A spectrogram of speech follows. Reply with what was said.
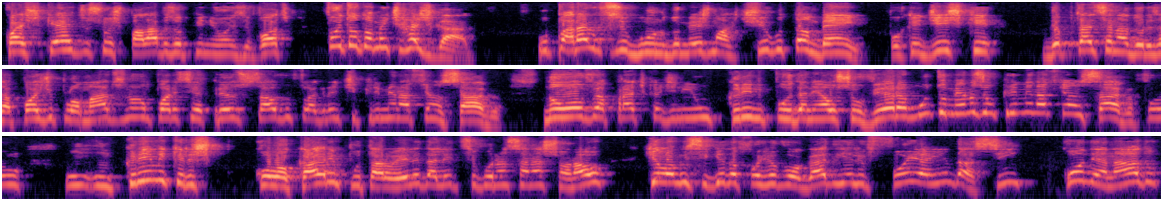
quaisquer de suas palavras, opiniões e votos, foi totalmente rasgado. O parágrafo 2 do mesmo artigo também, porque diz que Deputados e senadores, após diplomados, não podem ser presos salvo flagrante crime inafiançável. Não houve a prática de nenhum crime por Daniel Silveira, muito menos um crime inafiançável. Foi um, um, um crime que eles colocaram, imputaram ele da Lei de Segurança Nacional, que logo em seguida foi revogado e ele foi ainda assim condenado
